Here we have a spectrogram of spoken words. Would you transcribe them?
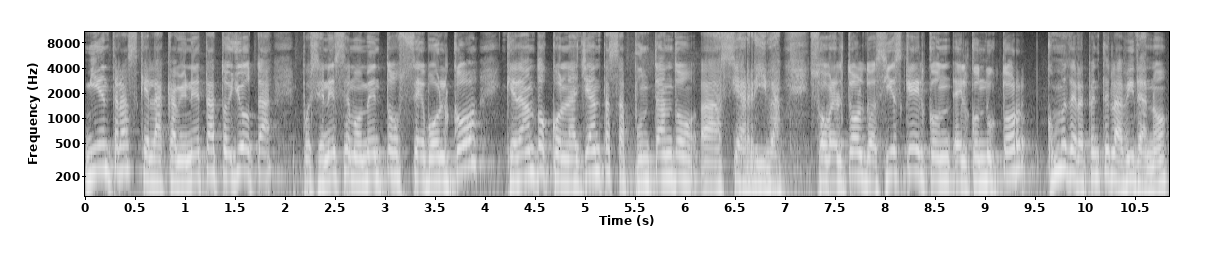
mientras que la camioneta Toyota, pues en ese momento se volcó, quedando con las llantas apuntando hacia arriba, sobre el toldo. Así es que el, el conductor, como de repente la vida, ¿no?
